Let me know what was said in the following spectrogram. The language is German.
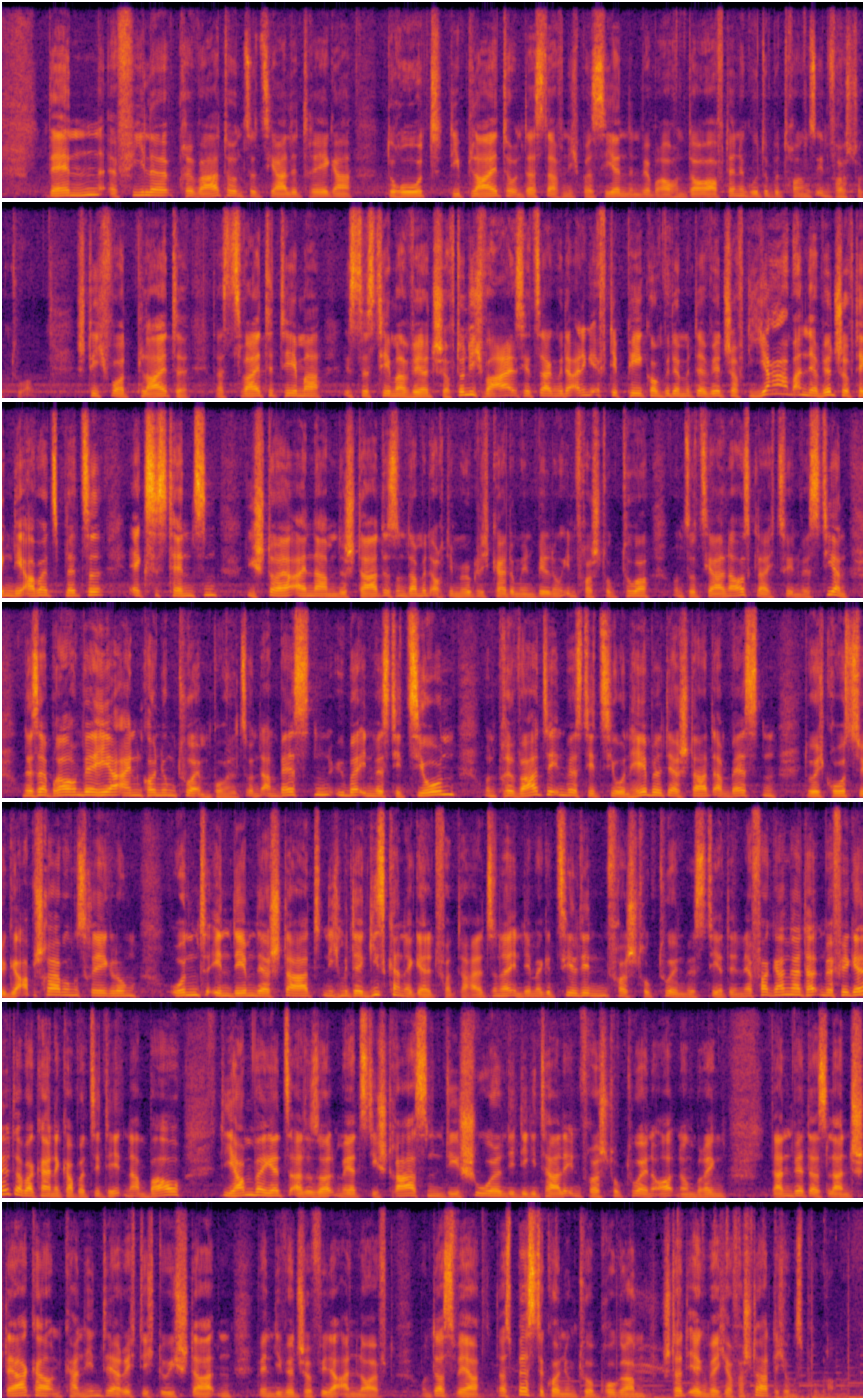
Denn viele private und soziale Träger droht die Pleite und das darf nicht passieren, denn wir brauchen dauerhaft eine gute Betreuungsinfrastruktur. Stichwort Pleite. Das zweite Thema ist das Thema Wirtschaft. Und ich weiß, jetzt sagen wieder einige, FDP kommt wieder mit der Wirtschaft. Ja, aber an der Wirtschaft hängen die Arbeitsplätze, Existenzen, die Steuereinnahmen des Staates und damit auch die Möglichkeit, um in Bildung, Infrastruktur und sozialen Ausgleich zu investieren. Und deshalb brauchen wir hier einen Konjunkturimpuls. Und am besten über Investitionen und private Investitionen hebelt der Staat am besten durch großzügige Abschreibungsregelungen und indem der Staat nicht mit der Gießkanne Geld verteilt, sondern indem er gezielt in Infrastruktur investiert. In der Vergangenheit hatten wir viel Geld, aber keine Kapazitäten am Bau. Die haben wir jetzt, also sollten wir jetzt die Straßen, die Schulen, die digitale Infrastruktur in Ordnung bringen. Dann wird das Land stärker und kann hinterher richtig durchstarten, wenn die Wirtschaft wieder anläuft. Und das wäre das beste Konjunkturprogramm statt irgendwelcher Verstaatlichungsprogramme.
